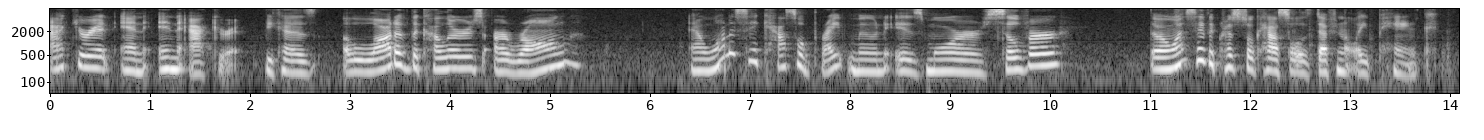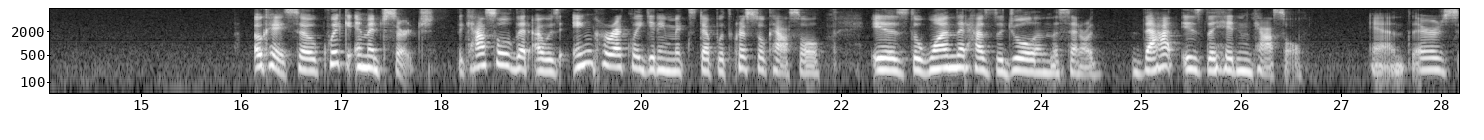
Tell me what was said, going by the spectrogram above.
accurate and inaccurate because a lot of the colors are wrong. And I want to say Castle Bright Moon is more silver, though I want to say the Crystal Castle is definitely pink. Okay, so quick image search. The castle that I was incorrectly getting mixed up with Crystal Castle is the one that has the jewel in the center. That is the hidden castle. And there's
